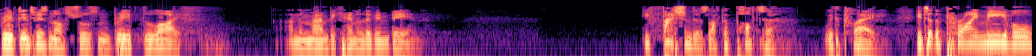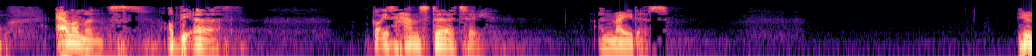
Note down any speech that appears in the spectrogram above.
breathed into his nostrils, and breathed life, and the man became a living being. He fashioned us like a potter with clay. He took the primeval elements of the earth got his hands dirty and made us. Who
